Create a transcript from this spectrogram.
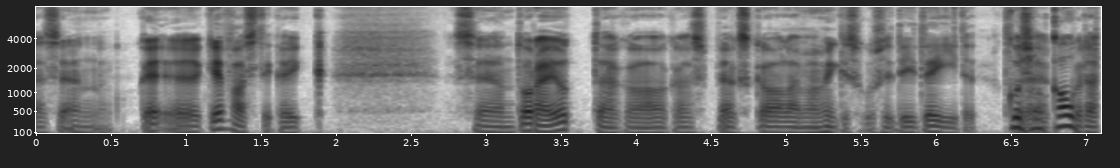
ja see on nagu kehvasti kõik, see on tore jutt, aga kas peaks ka olema mingisuguseid ideid, et kui sul kaupa,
